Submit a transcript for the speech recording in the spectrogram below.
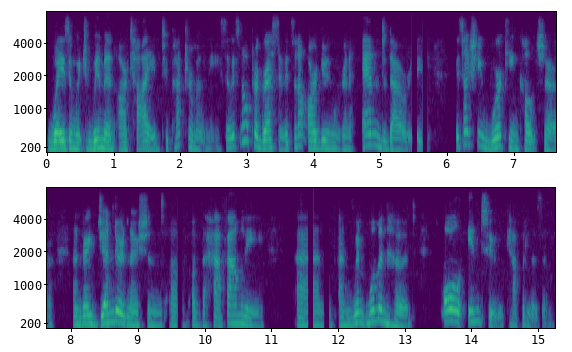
ways in which women are tied to patrimony. So it's not progressive. It's not arguing we're going to end dowry. It's actually working culture and very gendered notions of, of the family and, and womanhood all into capitalism.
